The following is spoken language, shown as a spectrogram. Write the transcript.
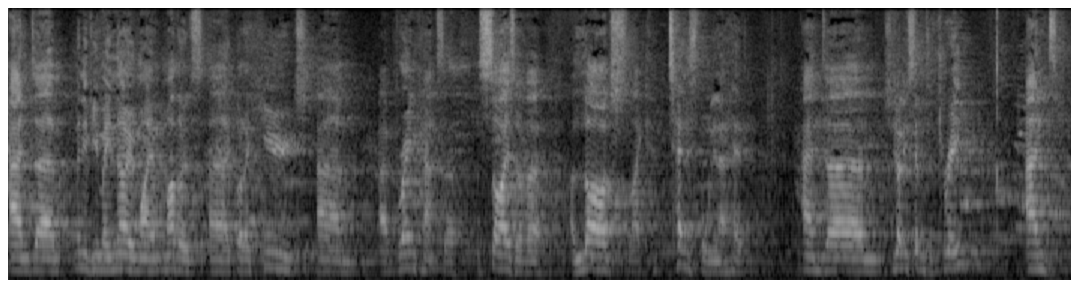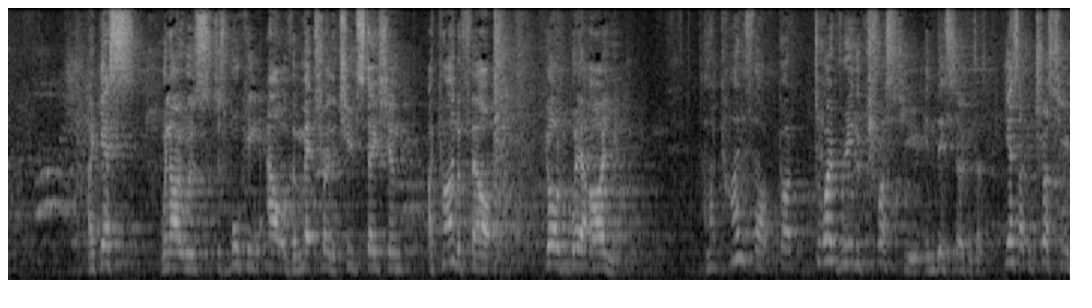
and um, many of you may know my mother's uh, got a huge um, uh, brain cancer, the size of a, a, large, like, tennis ball in her head. And um, she's only 73. And I guess when I was just walking out of the metro, the tube station, I kind of felt, God, where are you? And I kind of felt, God, do I really trust you in this circumstance? Yes, I can trust you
